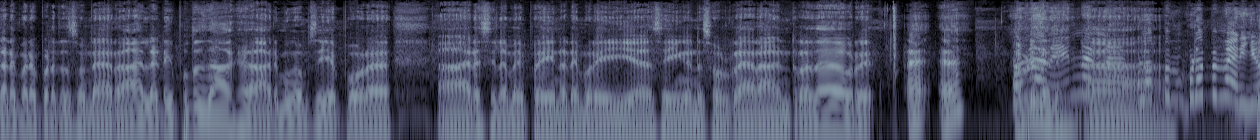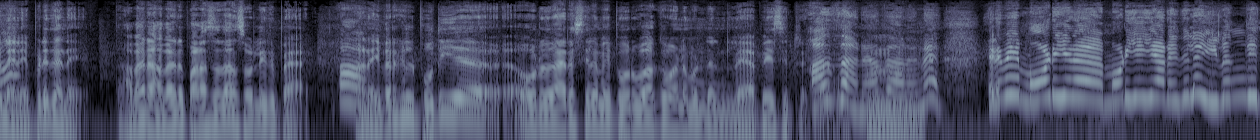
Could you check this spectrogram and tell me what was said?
நடைமுறைப்படுத்த சொன்னாரா? இல்லாட்டி புதுதாக அறிமுகம் செய்ய போற அரசியலமைப்பை நடைமுறை செய்யுங்கன்னு சொல்றாரான்றத ஒரு? அப்படிதானே? குழப்பமா இல்ல இல்ல இப்படித்தானே. அவர் அவர் பழசதான் சொல்லியிருப்பார். ஆனா இவர்கள் புதிய ஒரு அரசியலமைப்பு உருவாக்க வேண்டும் என்று இல்லையா பேசிட்டு அதுதானே அதுதானே. எனவே மோடியில மோடியை அடைதல இலங்கை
